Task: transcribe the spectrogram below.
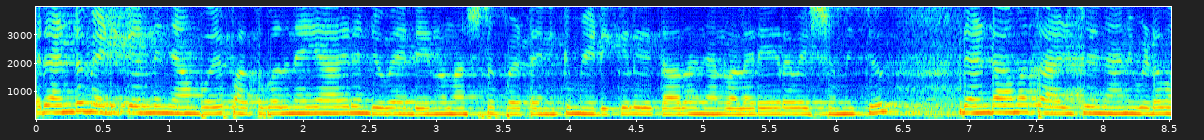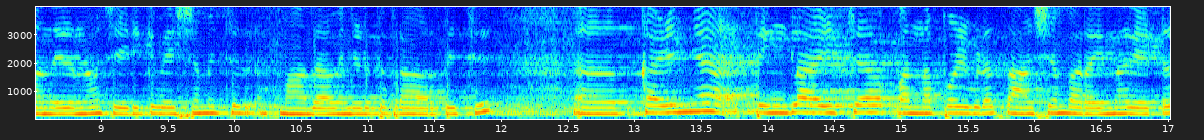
രണ്ട് മെഡിക്കലിന് ഞാൻ പോയി പത്ത് പതിനയ്യായിരം രൂപ എന്റെ നിന്ന് നഷ്ടപ്പെട്ട് എനിക്ക് മെഡിക്കൽ കിട്ടാതെ ഞാൻ വളരെയേറെ വിഷമിച്ചു. രണ്ടാമത്തെ ആഴ്ച ഞാൻ ഇവിടെ വന്നിരുന്നു. ശരിക്കും വിഷമിച്ച് മാതാവിന്റെ അടുത്ത് പ്രാർത്ഥിച്ച്. കഴിഞ്ഞ തിങ്കളാഴ്ച വന്നപ്പോൾ ഇവിടെ സാക്ഷ്യം പറയുന്ന കേട്ട്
